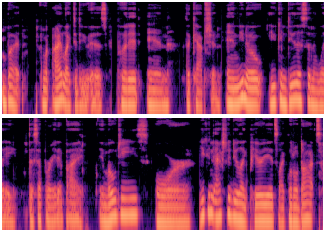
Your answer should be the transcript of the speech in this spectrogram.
But what I like to do is put it in the caption. And you know, you can do this in a way to separate it by emojis or you can actually do like periods like little dots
